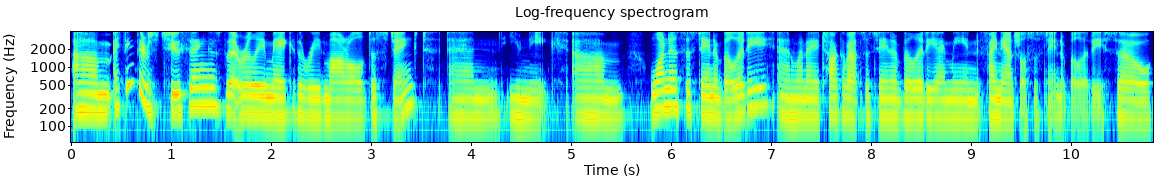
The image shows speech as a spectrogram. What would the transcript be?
Um, I think there's two things that really make the READ model distinct and unique. Um, one is sustainability, and when I talk about sustainability, I mean financial sustainability. So,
